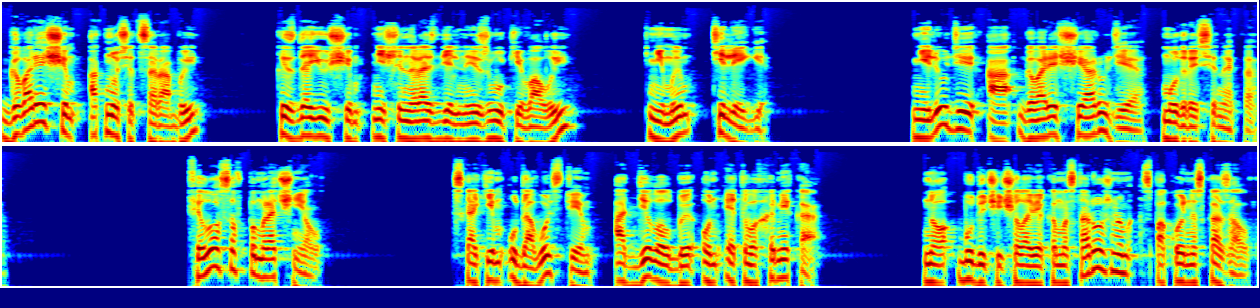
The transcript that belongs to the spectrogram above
К говорящим относятся рабы, к издающим нечленораздельные звуки валы, к немым телеги. Не люди, а говорящие орудия, мудрый Синека. Философ помрачнел. С каким удовольствием отделал бы он этого хомяка? Но, будучи человеком осторожным, спокойно сказал.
